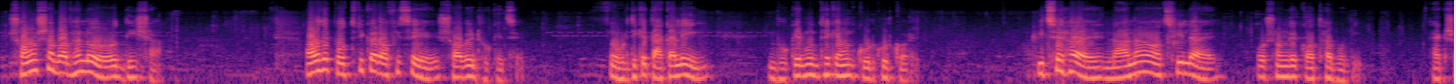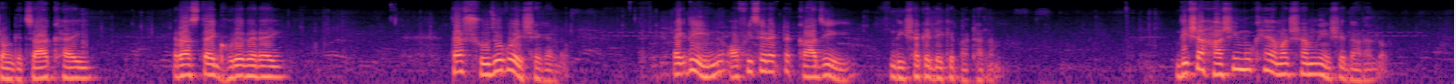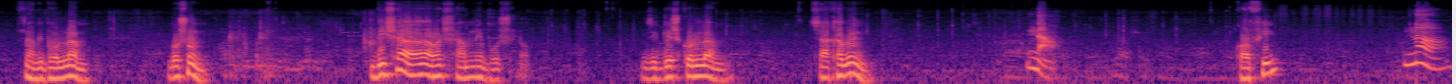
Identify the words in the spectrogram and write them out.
সমস্যা বাঁধালো দিশা। আমাদের পত্রিকার অফিসে সবে ঢুকেছে। ওর দিকে তাকালেই বুকের মধ্যে কেমন কুরকুর করে। ইচ্ছে হয় নানা অছিলায় ওর সঙ্গে কথা বলি। একসঙ্গে চা খাই, রাস্তায় ঘুরে বেড়াই। তার সুযোগও এসে গেল। একদিন অফিসের একটা কাজে দিশাকে ডেকে পাঠালাম। দিশা হাসি মুখে আমার সামনে এসে দাঁড়াল। আমি বললাম, বসুন। দিশা আমার সামনে বসল। জিজ্ঞেস করলাম চা খাবেন? না। কফি? না।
